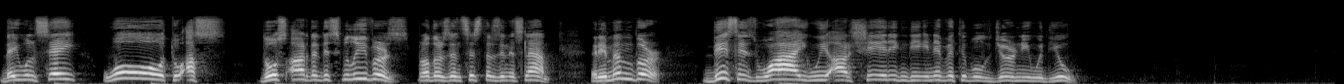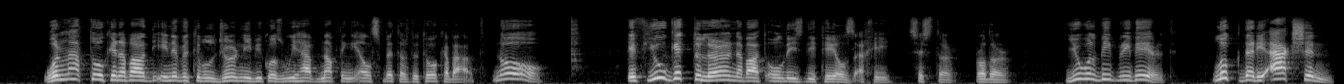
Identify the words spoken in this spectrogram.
They will say, Woe to us! Those are the disbelievers, brothers and sisters in Islam. Remember, this is why we are sharing the inevitable journey with you. We're not talking about the inevitable journey because we have nothing else better to talk about. No. If you get to learn about all these details, akhi, sister, brother, you will be prepared. Look, the reaction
